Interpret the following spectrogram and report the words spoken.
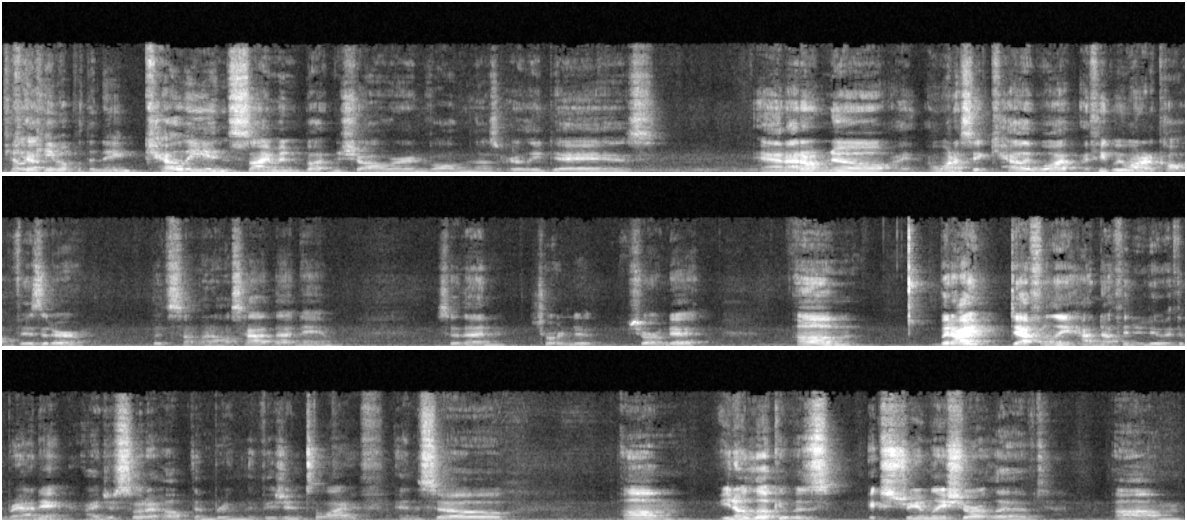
Kelly Ke- came up with the name? Kelly and Simon Buttonshaw were involved in those early days. And I don't know, I, I want to say Kelly. Well, I, I think we wanted to call it Visitor, but someone else had that name. So then Shortened it. shortened it. Um, but I definitely had nothing to do with the branding. I just sort of helped them bring the vision to life. And so, um, you know, look, it was extremely short lived. Um,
